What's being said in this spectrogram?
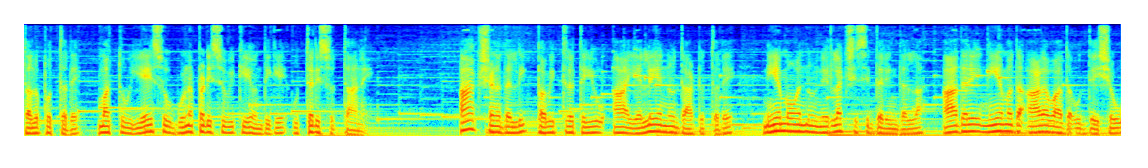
ತಲುಪುತ್ತದೆ ಮತ್ತು ಏಸು ಗುಣಪಡಿಸುವಿಕೆಯೊಂದಿಗೆ ಉತ್ತರಿಸುತ್ತಾನೆ. ಆ ಕ್ಷಣದಲ್ಲಿ ಪವಿತ್ರತೆಯು ಆ ಎಲ್ಲೆಯನ್ನು ದಾಟುತ್ತದೆ, ನಿಯಮವನ್ನು ನಿರ್ಲಕ್ಷಿಸಿದ್ದರಿಂದಲ್ಲ, ಆದರೆ ನಿಯಮದ ಆಳವಾದ ಉದ್ದೇಶವು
